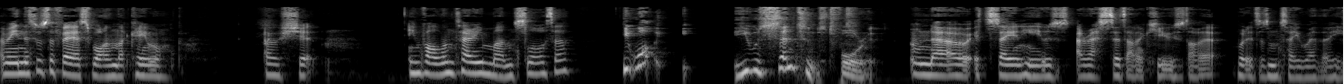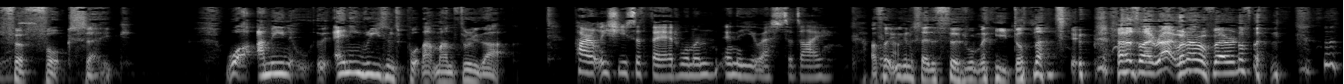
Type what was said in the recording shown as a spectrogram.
I mean, this was the first one that came up. Oh shit. Involuntary manslaughter? He what? He, was sentenced for it. Oh no, it's saying he was arrested and accused of it, but it doesn't say whether he For fuck's sake. What? I mean, any reason to put that man through that? Apparently she's the third woman in the US to die. I thought you were going to say the third woman he'd done that to. I was like, right, well, no, fair enough then.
